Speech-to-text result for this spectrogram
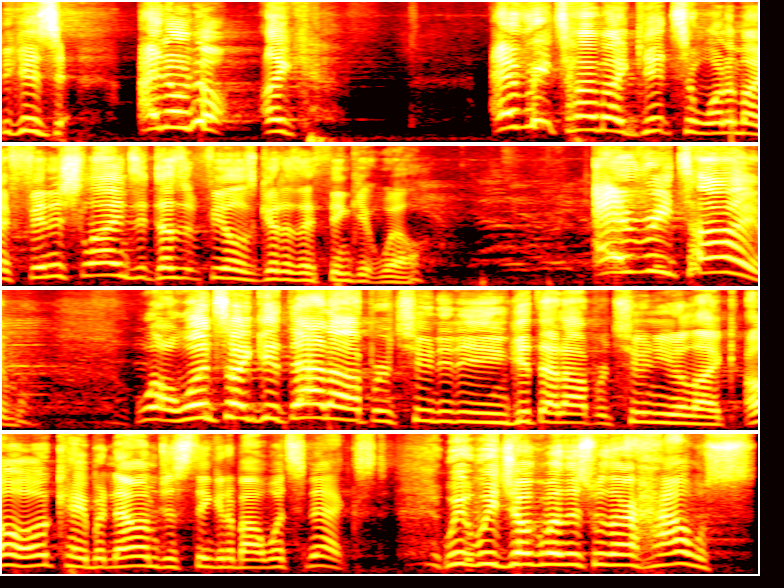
Because I don't know, like every time I get to one of my finish lines, it doesn't feel as good as I think it will. Every time. Well, once I get that opportunity and get that opportunity, you're like, oh, okay, but now I'm just thinking about what's next. We, we joke about this with our house.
